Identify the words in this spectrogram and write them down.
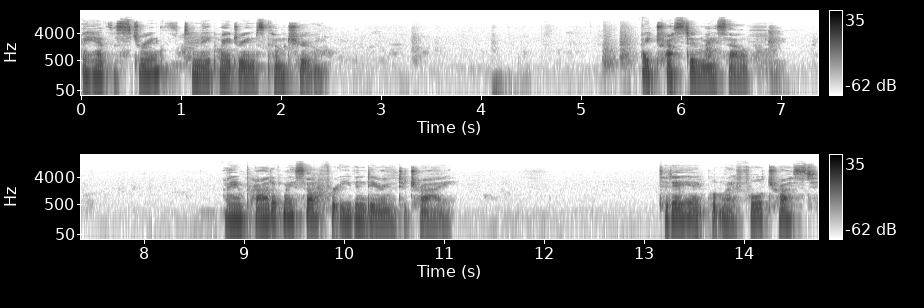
I have the strength to make my dreams come true. I trust in myself. I am proud of myself for even daring to try. Today I put my full trust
